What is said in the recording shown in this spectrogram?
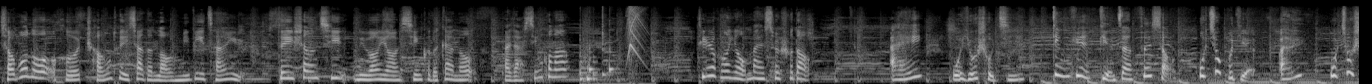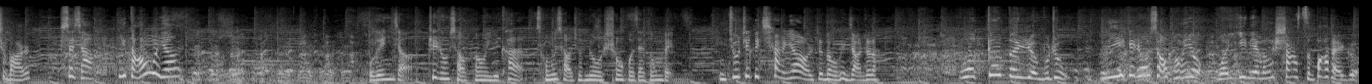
小菠萝和长腿下的老迷弟残雨，对上期女网友辛苦的盖楼，大家辛苦啦！听众朋友麦穗说道。哎，我有手机，订阅、点赞、分享，我就不点。哎，我就是玩儿。夏夏，你打我呀！我跟你讲，这种小朋友一看从小就没有生活在东北，你就这个欠样，真的，我跟你讲，真的，我根本忍不住。你这种小朋友，我一年能杀死八百个。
